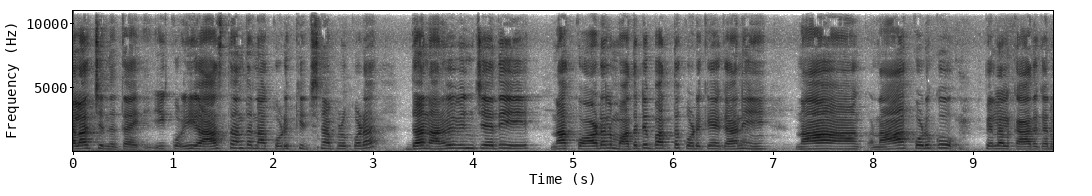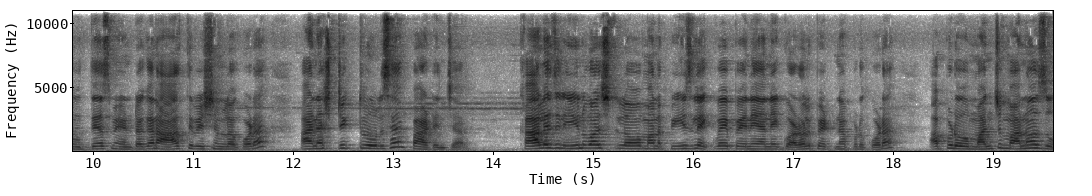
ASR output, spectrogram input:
ఎలా చెందుతాయి? ఈ ఈ ఆస్తి అంతా నా కొడుకు ఇచ్చినప్పుడు కూడా దాన్ని అనుభవించేది నా కోడలు మొదటి భర్త కొడుకే కానీ నా నా కొడుకు పిల్లలు కాదు కానీ ఉద్దేశం ఏంటో కానీ ఆస్తి విషయంలో కూడా ఆయన స్ట్రిక్ట్ రూల్సే పాటించారు. కాలేజీలు యూనివర్సిటీలో మన ఫీజులు ఎక్కువైపోయినాయి అని గొడవలు పెట్టినప్పుడు కూడా అప్పుడు మంచు మనోజు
